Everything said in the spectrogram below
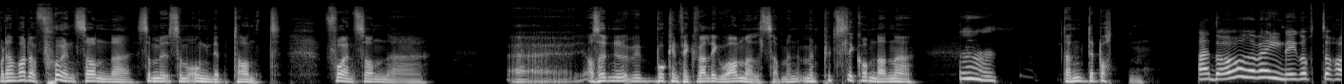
hvordan var det å få en sånn, eh, som, som ung debutant, få en sånn uh, uh, Altså, boken fikk veldig gode anmeldelser, men, men plutselig kom denne, Mm. denne debatten. Nei, da var det veldig godt å ha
